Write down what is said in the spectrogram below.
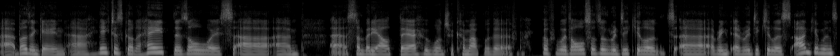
Uh, but again, uh, hate is gonna hate. There's always uh, um, uh, somebody out there who wants to come up with a with all sorts of ridiculous uh, uh, ridiculous arguments,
